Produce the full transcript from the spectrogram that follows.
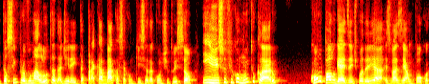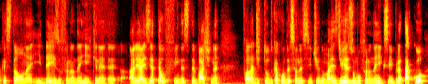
Então sempre houve uma luta da direita para acabar com essa conquista da Constituição. E isso ficou muito claro com o Paulo Guedes. A gente poderia esvaziar um pouco a questão, né? E desde o Fernando Henrique, né? É, aliás, e até o fim desse debate, né? Falar de tudo que aconteceu nesse sentido, mas de resumo, o Fernando Henrique sempre atacou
